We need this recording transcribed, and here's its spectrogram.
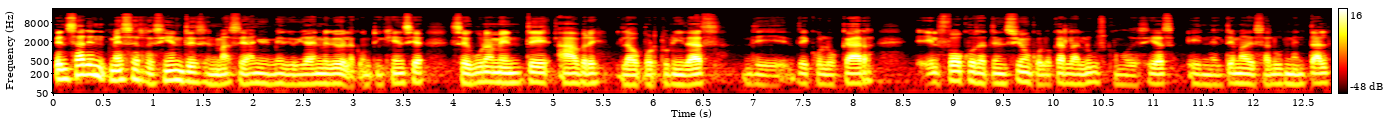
Pensar en meses recientes, en más de año y medio ya en medio de la contingencia, seguramente abre la oportunidad de, de colocar el foco de atención, colocar la luz, como decías, en el tema de salud mental,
